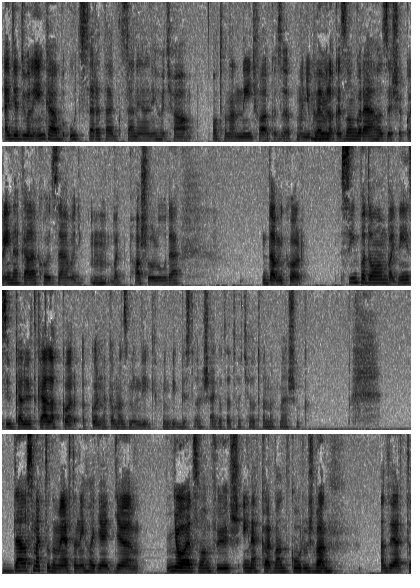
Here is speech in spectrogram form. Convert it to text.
egyedül inkább úgy szeretek zenélni, hogyha otthon a négy fal között mondjuk Mhm. leülök a zongorához, és akkor énekelek hozzá, vagy, mm. vagy hasonló, de de amikor színpadon, vagy nézők előtt kell, akkor, akkor nekem az mindig, mindig biztonságot ad, hogyha ott vannak mások. De azt meg tudom érteni, hogy egy ö, 80 fős énekkarban, kórusban azért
